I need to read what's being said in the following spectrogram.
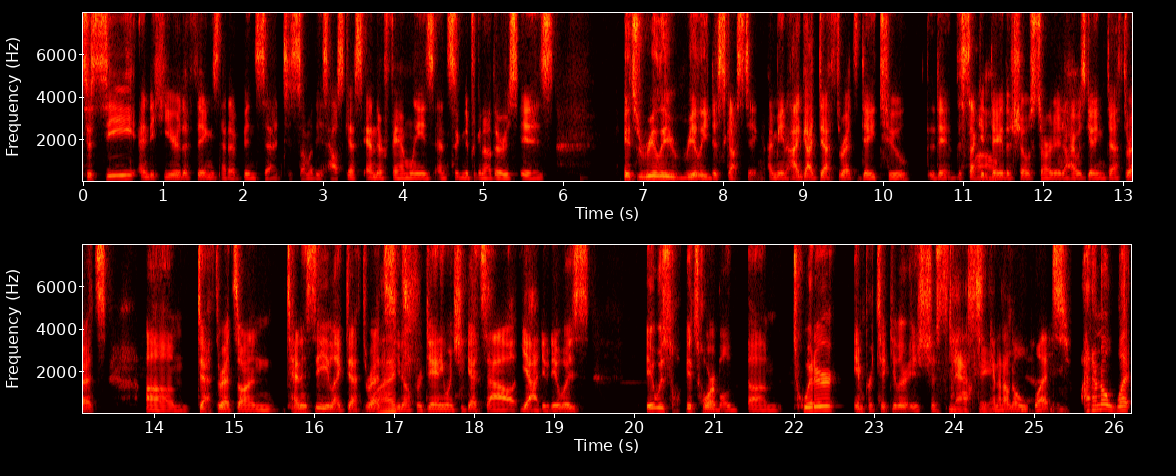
to see and to hear the things that have been said to some of these house guests and their families and significant others is it's really really disgusting i mean i got death threats day two the day the second wow. day the show started i was getting death threats um death threats on tennessee like death threats what? you know for dani when she gets out yeah dude it was it was it's horrible um twitter in particular is just nasty and i don't know what i don't know what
